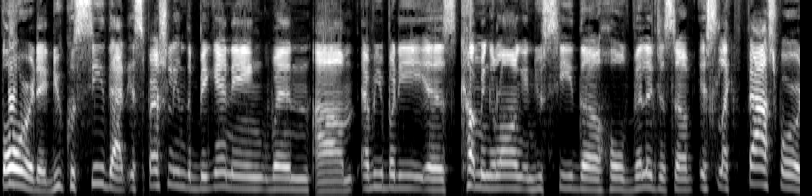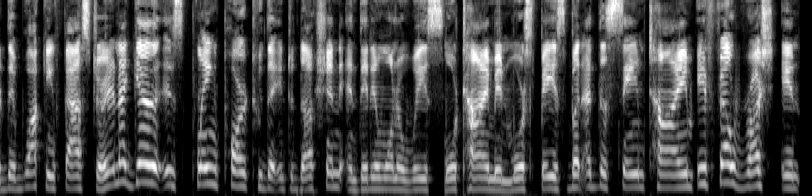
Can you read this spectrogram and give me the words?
forwarded. You could see that, especially in the beginning when um, everybody is coming along and you see the whole village and stuff. It's like fast forward, they're walking faster. And I get it's playing part to the introduction and they didn't want to waste more time and more space. But at the same time, it felt rushed in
